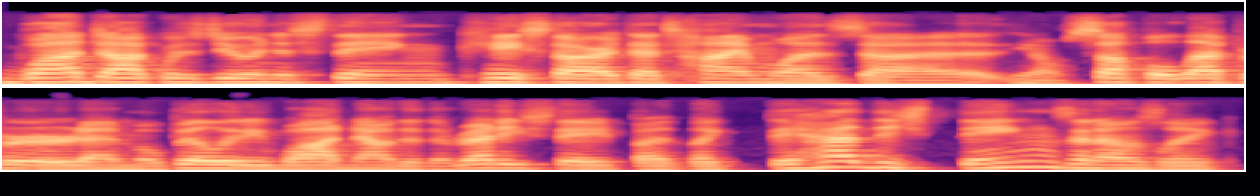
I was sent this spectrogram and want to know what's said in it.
WOD Doc was doing his thing. K-Starr at that time was, uh, you know, Supple Leopard and Mobility WOD. Now they're the Ready State. But like they had these things. And I was like,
